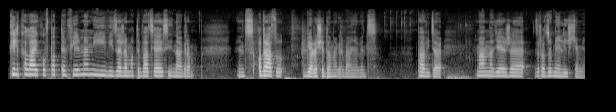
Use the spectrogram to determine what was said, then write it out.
kilka lajków pod tym filmem i widzę, że motywacja jest i nagram. Więc od razu biorę się do nagrywania, więc pa. Mam nadzieję, że zrozumieliście mnie.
